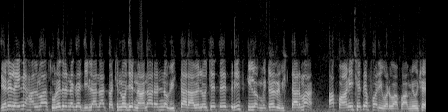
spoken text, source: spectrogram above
જેને લઈને હાલમાં સુરેન્દ્રનગર જિલ્લાના કચ્છનો જે નાના રણનો વિસ્તાર આવેલો છે તે ત્રીસ કિલોમીટર વિસ્તારમાં આ પાણી છે તે ફરી વળવા પામ્યું છે.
